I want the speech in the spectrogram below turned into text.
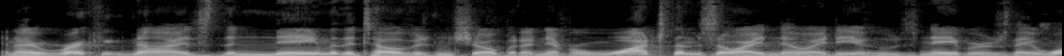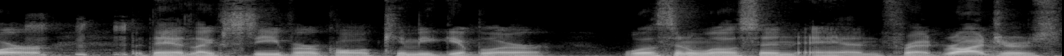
And I recognized the name of the television show, but I never watched them, so I had no idea whose neighbors they were. but they had like Steve Urkel, Kimmy Gibbler, Wilson Wilson, and Fred Rogers.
